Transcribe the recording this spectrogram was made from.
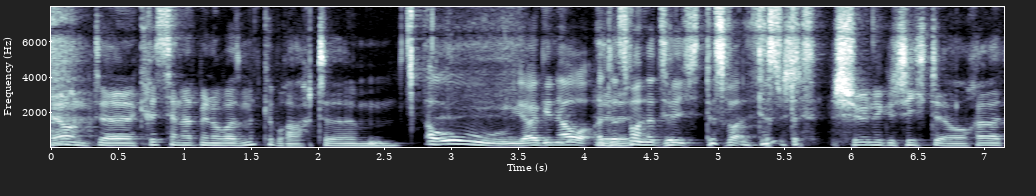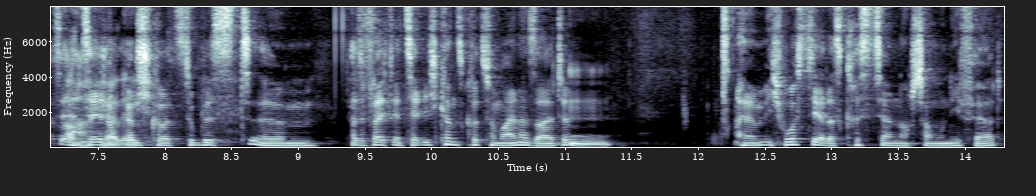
Ja, und äh, Christian hat mir noch was mitgebracht. Ähm, oh, ja, genau. Das äh, war natürlich, das war das, das. schöne Geschichte auch. Erzähl ah, doch ganz kurz. Du bist, ähm, also vielleicht erzähle ich ganz kurz von meiner Seite. Mm. Ähm, ich wusste ja, dass Christian nach Chamonix fährt.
